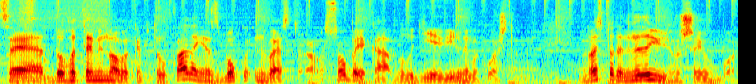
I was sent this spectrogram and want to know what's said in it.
Це довготермінове капіталовкладення з боку інвестора, особи, яка володіє вільними коштами. Інвестори не дають грошей в борг,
